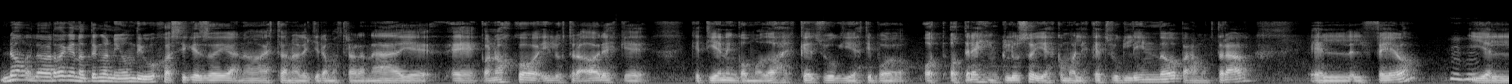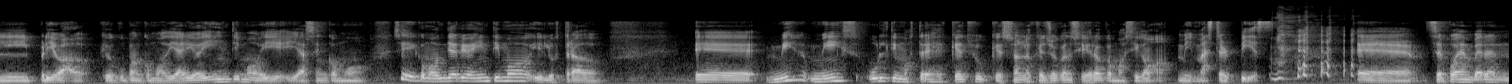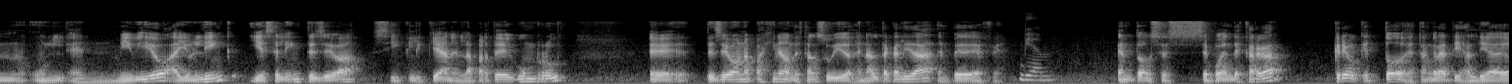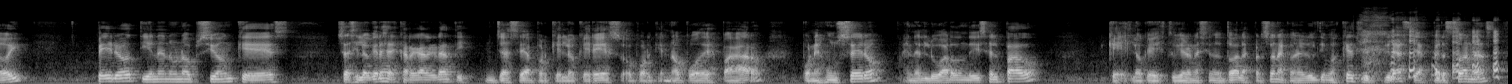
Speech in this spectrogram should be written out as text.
No, la verdad que no tengo ningún dibujo así que yo diga, no, esto no le quiero mostrar a nadie. Eh, conozco ilustradores que, que tienen como dos sketchbook y es tipo, o, o tres incluso, y es como el sketchbook lindo para mostrar, el, el feo y el privado, que ocupan como diario íntimo y, y hacen como, sí, como un diario íntimo ilustrado. Eh, mis, mis últimos tres sketchbook, que son los que yo considero como así como mi masterpiece, eh, se pueden ver en, un- en mi bio, hay un link y ese link te lleva, si cliquean en la parte de Gumroad, eh, te lleva a una página donde están subidos en alta calidad en PDF. Bien. Entonces se pueden descargar, creo que todos están gratis al día de hoy, pero tienen una opción que es, o sea, si lo quieres descargar gratis, ya sea porque lo querés o porque no podés pagar, pones un cero en el lugar donde dice el pago, que es lo que estuvieron haciendo todas las personas con el último sketchbook. Gracias, personas.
